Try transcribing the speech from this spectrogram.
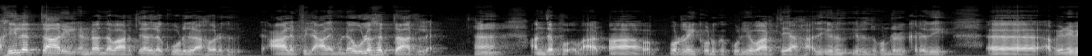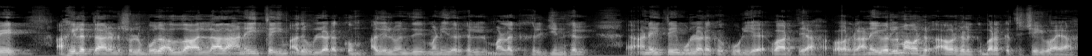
அகிலத்தாரில் என்ற அந்த வார்த்தை அதில் கூடுதலாக வருகிறது. ஆலப்பில் ஆலம் என்ற உலகத்தாரில். அந்த பொ- பொருளை கொடுக்கக்கூடிய வார்த்தையாக அது இருந்து இருந்து கொண்டு இருக்கிறது எனவே அகிலத்தார் என்று சொல்லும்போது அல்லாஹ் அல்லாத அனைத்தையும் அது உள்ளடக்கும். அதில் வந்து மனிதர்கள் மலக்குகள் ஜின்கள் அனைத்தையும் உள்ளடக்கக்கூடிய வார்த்தையாக. அவர்கள் அனைவரிலும் அவர்கள் அவர்களுக்கு பறக்கத்து செய்வாயாக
